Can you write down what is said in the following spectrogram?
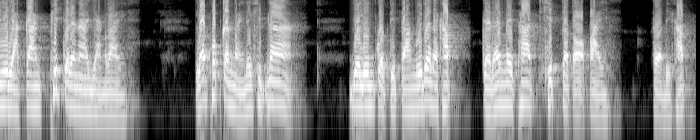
มีหลักการพิจารณาอย่างไร แล้วพบกันใหม่ในคลิปหน้า อย่าลืมกดติดตามไว้ด้วยนะครับ จะได้ไม่พลาดคลิปต่อๆไป สวัสดีครับ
